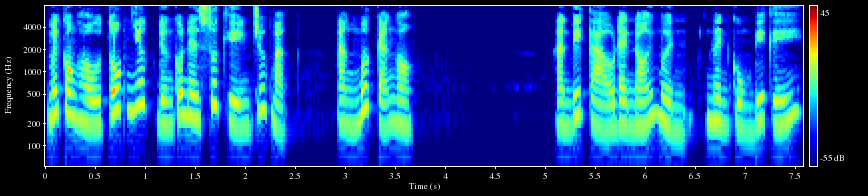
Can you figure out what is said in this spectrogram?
mấy con hầu tốt nhất đừng có nên xuất hiện trước mặt, ăn mất cả ngon. Anh biết Tạo đang nói mình nên cùng biết ý,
